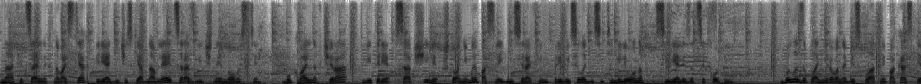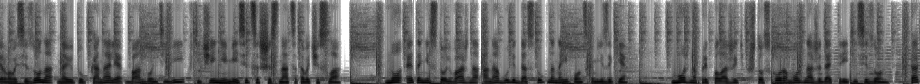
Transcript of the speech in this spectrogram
На официальных новостях периодически обновляются различные новости. Буквально вчера, в Твиттере, сообщили, что аниме «Последний Серафим» превысило 10 миллионов сериализаций копий. Было запланировано бесплатный показ первого сезона на YouTube-канале Banbon TV в течение месяца с 16 числа. Но это не столь важно, она будет доступна на японском языке. Можно предположить, что скоро можно ожидать третий сезон. Так,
